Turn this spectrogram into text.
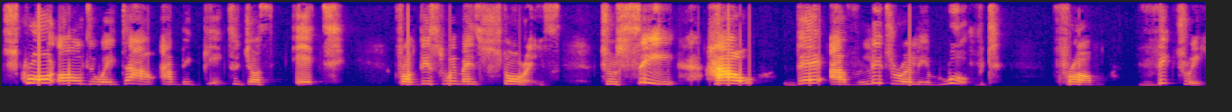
Scroll all the way down and begin to just eat from these women's stories to see how they have literally moved from victory,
